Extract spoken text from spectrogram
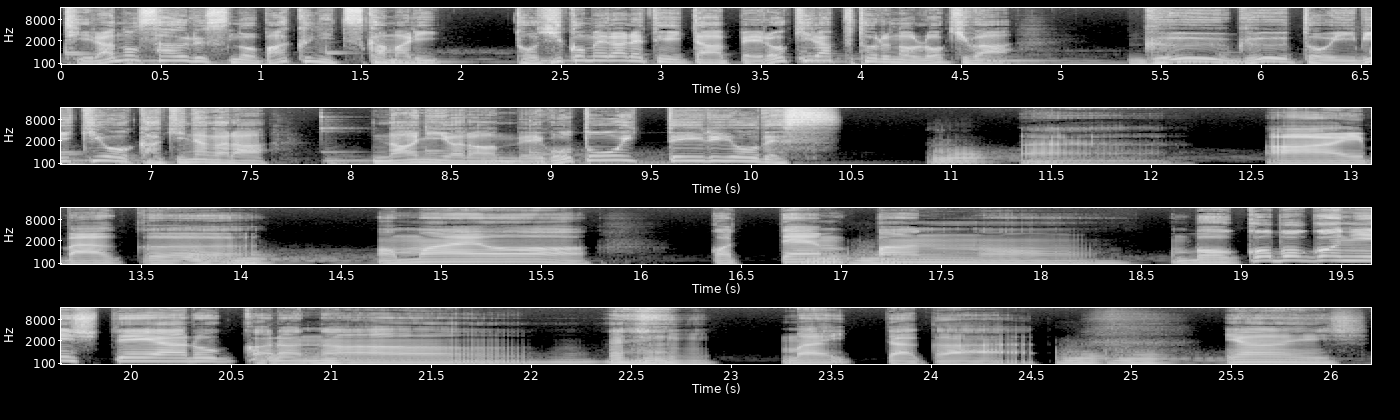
ティラノサウルスのバクに捕まり閉じ込められていたベロキラプトルのロキはグーグーといびきをかきながら何やら寝言を言っているようです。おいバクお前をコッテンパンのボコボコにしてやるからな。参ったか。よし。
